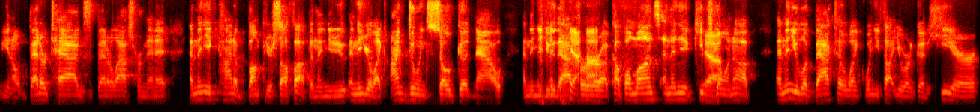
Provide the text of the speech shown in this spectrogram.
you know, better tags, better laughs per minute. And then you kind of bump yourself up. And then you and then you're like, I'm doing so good now. And then you do that yeah. for a couple months and then it keeps yeah. going up. And then you look back to like when you thought you were good here.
